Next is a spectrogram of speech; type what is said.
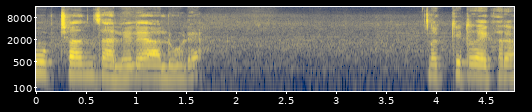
खूप छान झालेल्या आलू वड्या नक्की ट्राय करा.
